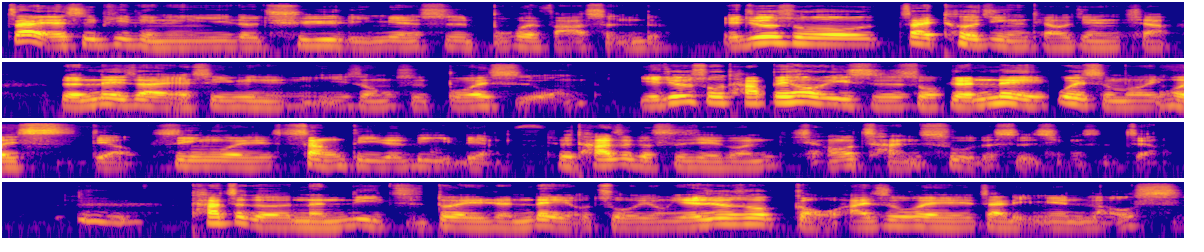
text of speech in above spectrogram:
在 SCP 零零一的区域里面是不会发生的。也就是说，在特定的条件下，人类在 SCP 零零一中是不会死亡的。也就是说，它背后的意思是说，人类为什么会死掉，是因为上帝的力量，就是他这个世界观想要阐述的事情是这样。嗯他这个能力只对人类有作用，也就是说，狗还是会在里面老死，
